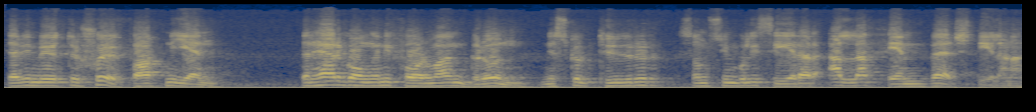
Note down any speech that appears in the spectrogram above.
där vi möter sjöfarten igen, den här gången i form av en brunn med skulpturer som symboliserar alla fem världsdelarna.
